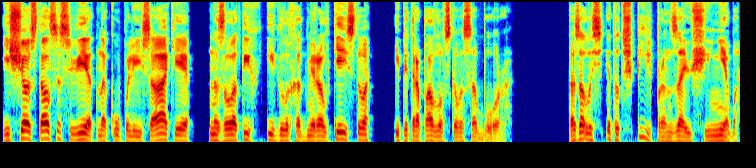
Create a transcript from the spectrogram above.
Еще остался свет на куполе Исаакия, на золотых иглах Адмиралтейства и Петропавловского собора. Казалось, этот шпиль, пронзающий небо,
